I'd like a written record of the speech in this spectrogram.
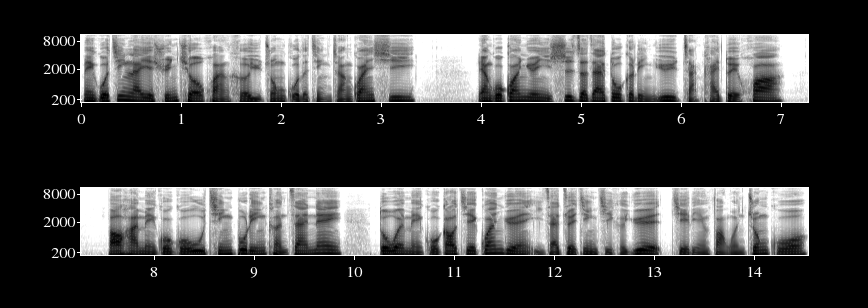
美国近来也寻求缓和与中国的紧张关系。两国官员已试着在多个领域展开对话，包含美国国务卿布林肯在内，多位美国高阶官员已在最近几个月接连访问中国。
